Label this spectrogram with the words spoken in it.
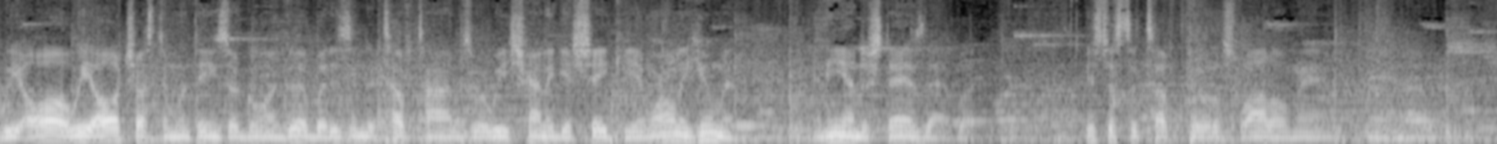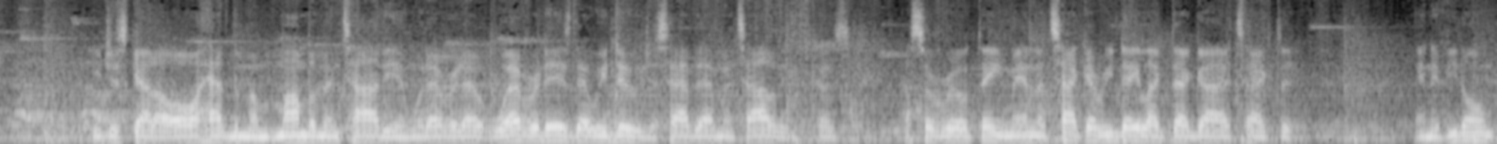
We all we all trust him when things are going good, but it's in the tough times where we're trying to get shaky, and we're only human, and he understands that. But it's just a tough pill to swallow, man. And uh, just gotta all have the Mamba mentality, and whatever that whatever it is that we do, just have that mentality because that's a real thing, man. Attack every day like that guy attacked it, and if you don't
